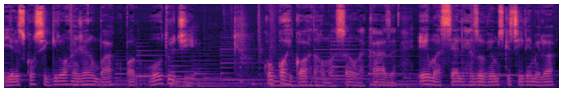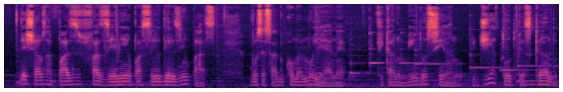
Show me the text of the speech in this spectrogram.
e eles conseguiram arranjar um barco para o outro dia. Com o corre-corre da arrumação da casa, eu e Marcele resolvemos que seria melhor deixar os rapazes fazerem o passeio deles em paz. Você sabe como é mulher, né? Ficar no meio do oceano o dia todo pescando,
